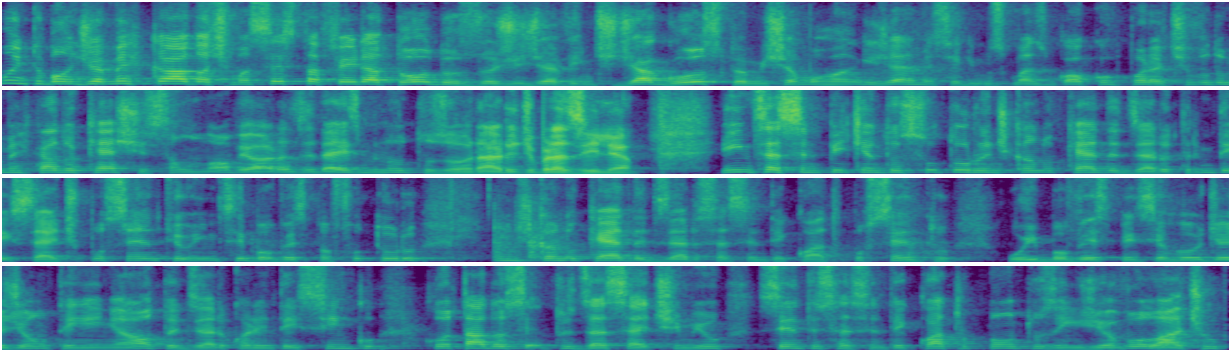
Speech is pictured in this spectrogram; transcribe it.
Muito bom dia, mercado. Ótima sexta-feira a todos. Hoje, dia 20 de agosto. Eu me chamo Hang Germe. Seguimos com mais um call corporativo do Mercado Cash. São 9 horas e 10 minutos, horário de Brasília. Índice S&P 500 Futuro indicando queda de 0,37% e o índice Ibovespa Futuro indicando queda de 0,64%. O Ibovespa encerrou o dia de ontem em alta de 0,45, cotado a 117.164 pontos em dia volátil,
